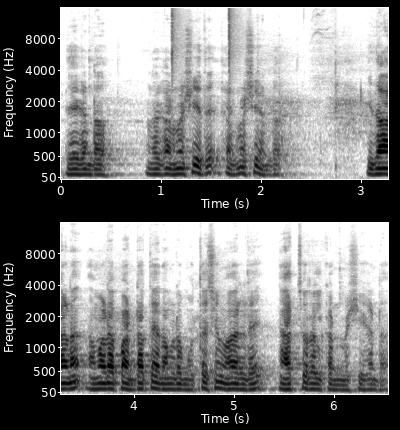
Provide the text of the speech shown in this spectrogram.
ഇതേ കണ്ടോ? നമ്മുടെ കൺമഷി ഇത് കൺമഷി ഉണ്ടോ ഇതാണ് നമ്മുടെ പണ്ടത്തെ നമ്മുടെ മുത്തശ്ശിമാരുടെ നാച്ചുറൽ കൺമഷി കണ്ടോ?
